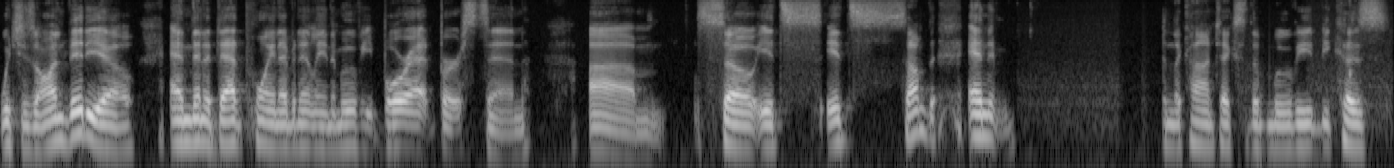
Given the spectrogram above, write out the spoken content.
which is on video. And then at that point, evidently in the movie, Borat bursts in. Um, so it's it's something, and in the context of the movie, because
